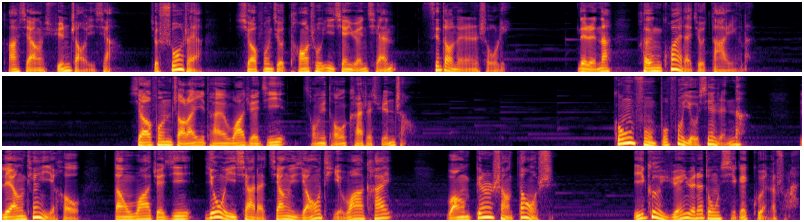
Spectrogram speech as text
他想寻找一下，就说着呀，萧峰就掏出一千元钱塞到那人手里，那人呢很快的就答应了。萧峰找来一台挖掘机，从一头开始寻找。功夫不负有心人呐，两天以后，当挖掘机又一下的将窑体挖开，往边上倒时，一个圆圆的东西给滚了出来。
